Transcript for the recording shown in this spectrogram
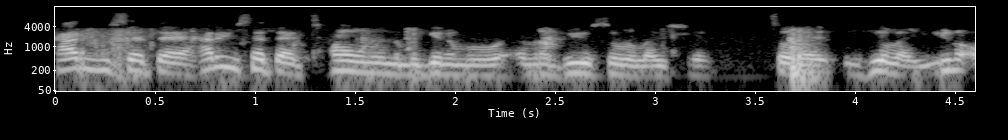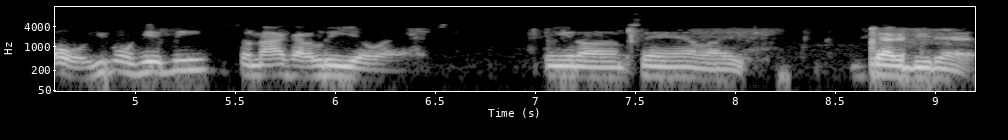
how do you set that how do you set that tone in the beginning of an abusive relationship so that he like you know oh you gonna hit me so now I gotta leave your ass you know what I'm saying like gotta be that.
